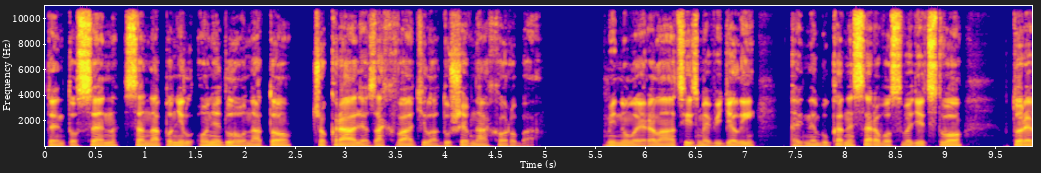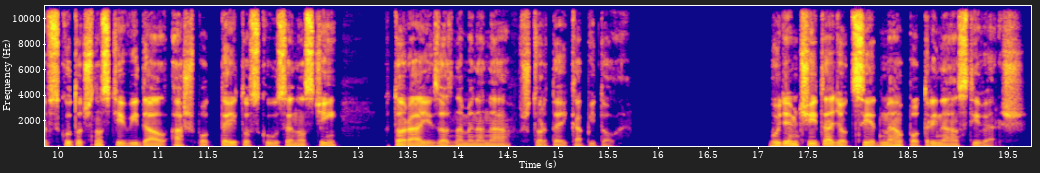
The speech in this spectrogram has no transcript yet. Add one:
Tento sen sa naplnil onedlho na to, čo kráľa zachvátila duševná choroba. V minulej relácii sme videli aj Nebukadnesarovo svedectvo, ktoré v skutočnosti vydal až po tejto skúsenosti, ktorá je zaznamenaná v 4. kapitole. Budem čítať od 7. po 13. verš.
